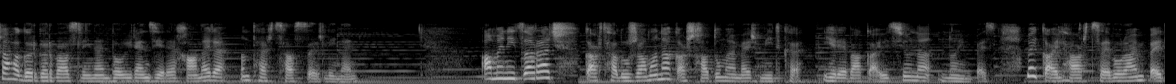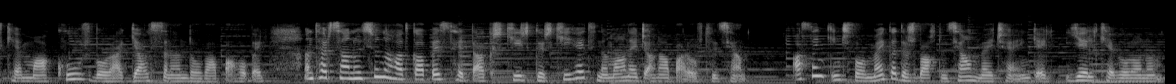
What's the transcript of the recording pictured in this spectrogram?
շահագրգռված լինեն, որ իրենց երեխաները ընթերցասեր լինեն։ Ամենից առաջ կարդալու ժամանակ աշխատում է մեր միտքը, երևակայությունը նույնպես։ Մեկ այլ հարց է, որ այն պետք է մաքուր, որակյալ սննդով ապահովել։ Ընթերցանությունը հատկապես հետաքրքիր գրքի հետ նման է ճանապարհորդության։ Ասենք ինչ որ մեկը դժբախտության մեջ է ընկել, ելք է որոնում։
